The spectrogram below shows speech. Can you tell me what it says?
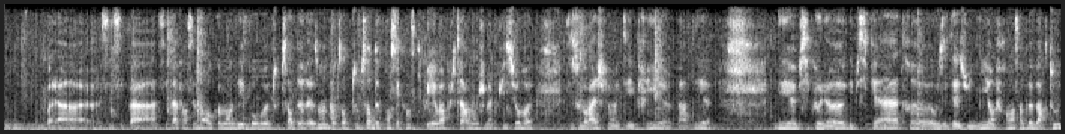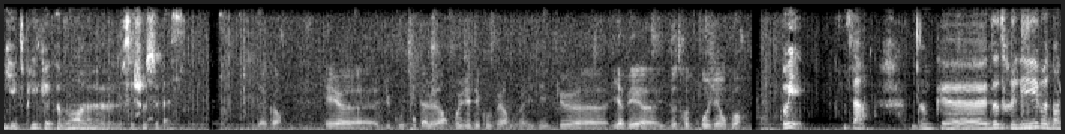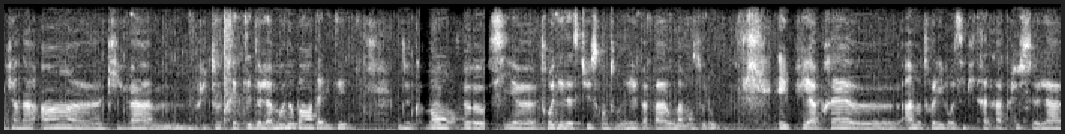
voilà, c'est pas, pas forcément recommandé pour euh, toutes sortes de raisons et pour toutes sortes de conséquences qu'il peut y avoir plus tard. Donc je m'appuie sur euh, des ouvrages qui ont été écrits euh, par des, des psychologues, des psychiatres aux États-Unis, en France, un peu partout, qui expliquent comment ces choses se passent. D'accord. Et du coup, tout à l'heure, moi j'ai découvert, vous m'avez dit qu'il y avait d'autres projets en cours. Oui, c'est ça. Donc euh, d'autres livres, donc il y en a un euh, qui va hum, plutôt traiter de la monoparentalité, de comment on peut aussi euh, trouver des astuces quand on est papa ou maman solo. Et puis après, un autre livre aussi qui traitera plus là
